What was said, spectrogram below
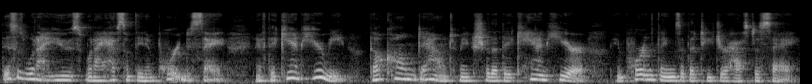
This is what I use when I have something important to say. And if they can't hear me, they'll calm down to make sure that they can hear the important things that the teacher has to say.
